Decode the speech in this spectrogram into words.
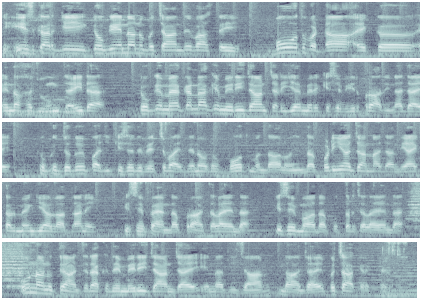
ਤੇ ਇਸ ਕਰਕੇ ਕਿਉਂਕਿ ਇਹਨਾਂ ਨੂੰ ਬਚਾਉਣ ਦੇ ਵਾਸਤੇ ਬਹੁਤ ਵੱਡਾ ਇੱਕ ਇਹਦਾ ਹਜੂਮ ਚਾਹੀਦਾ। ਕਿਉਂਕਿ ਮੈਂ ਕਹਿੰਦਾ ਕਿ ਮੇਰੀ ਜਾਨ ਚਲੀ ਜਾਏ ਮੇਰੇ ਕਿਸੇ ਵੀਰ ਭਰਾ ਦੀ ਨਾ ਜਾਏ। ਕਿਉਂਕਿ ਜਦੋਂ ਇਹ ਭਾਜੀ ਕਿਸੇ ਦੇ ਵਿੱਚ ਵੱਜਦੇ ਨੇ ਉਦੋਂ ਬਹੁਤ ਮੰਦਾ ਹਾਲ ਹੋ ਜਾਂਦਾ। ਬੜੀਆਂ ਜਾਨਾਂ ਜਾਂਦੀਆਂ। ਅੱਜਕੱਲ ਮਹਿੰਗੀਆਂ ਔਲਾਦਾਂ ਨੇ। ਕਿਸੇ ਭੈਣ ਦਾ ਭਰਾ ਚਲਾ ਜਾਂਦਾ ਕਿਸੇ ਮਾਂ ਦਾ ਪੁੱਤਰ ਚਲਾ ਜਾਂਦਾ। ਉਹਨਾਂ ਨੂੰ ਧਿਆਨ 'ਚ ਰੱਖਦੇ ਮੇਰੀ ਜਾਨ ਜਾਏ ਇਹਨਾਂ ਦੀ ਜਾਨ ਨਾ ਜਾਏ ਬਚਾ ਕੇ ਰੱਖਿਆ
